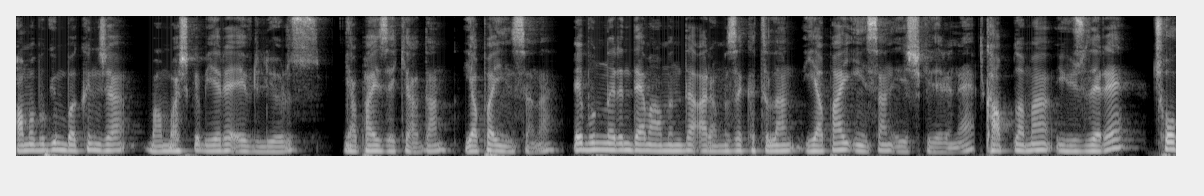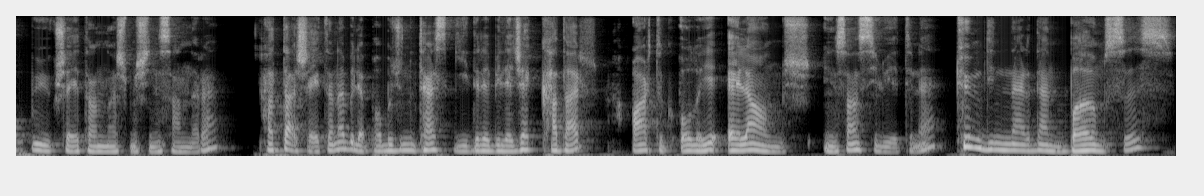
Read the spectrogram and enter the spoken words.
Ama bugün bakınca bambaşka bir yere evriliyoruz. Yapay zekadan yapay insana ve bunların devamında aramıza katılan yapay insan ilişkilerine, kaplama yüzlere, çok büyük şeytanlaşmış insanlara hatta şeytana bile pabucunu ters giydirebilecek kadar artık olayı ele almış insan silüetine tüm dinlerden bağımsız,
